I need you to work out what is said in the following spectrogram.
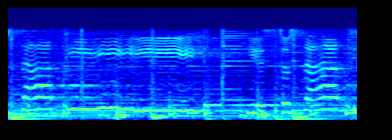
esto es a y esto es a ti.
